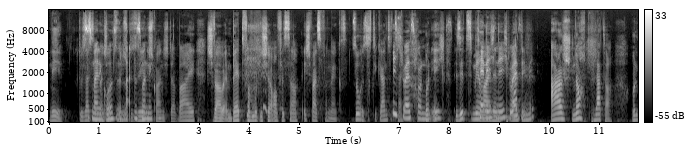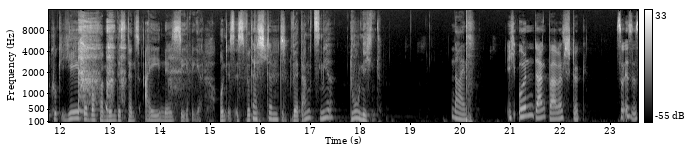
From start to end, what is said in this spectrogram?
Nee, du ist sagst meine immer, ich hab's große nicht La- das gesehen, war ich war nicht dabei, ich war aber im Bett, vermutlich Herr Officer. Ich weiß von nix. So ist es die ganze Ich Zeit. weiß von Und nix. ich besitze mir Kenn ich meinen nicht, weiß Platt ich nicht. Arsch noch platter und gucke jede Woche mindestens eine Serie. Und es ist wirklich. Das stimmt. Wer dankt's mir? Du nicht. Nein. Ich undankbares Stück. So ist es.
